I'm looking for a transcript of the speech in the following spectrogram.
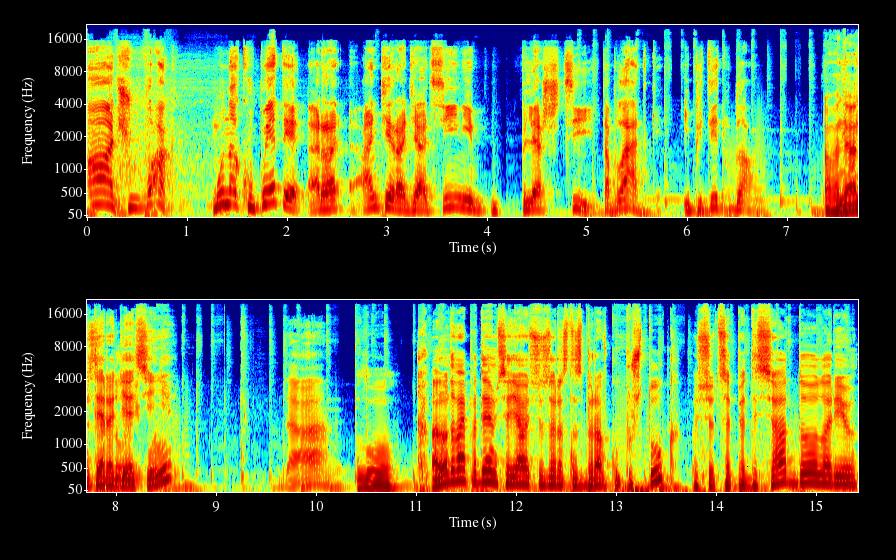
А, чувак! Можна купити ра- антирадіаційні пляшці, таблетки і піти туди. А вони 50 антирадіаційні? доларів Да. Лол. А ну давай подивимося, я ось зараз назбирав купу штук. Ось це 50 доларів,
